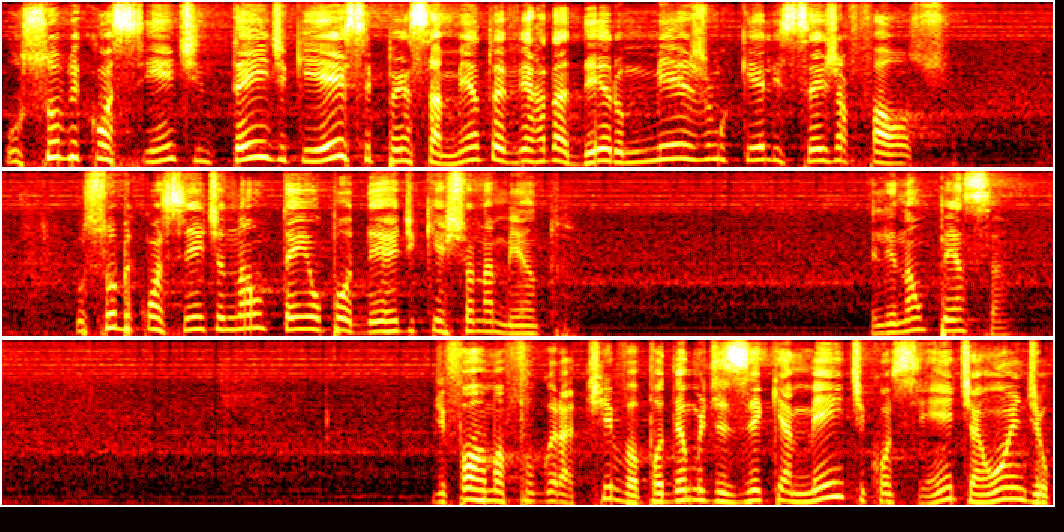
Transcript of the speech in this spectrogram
o subconsciente entende que esse pensamento é verdadeiro, mesmo que ele seja falso. O subconsciente não tem o poder de questionamento ele não pensa. De forma figurativa, podemos dizer que a mente consciente, aonde o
